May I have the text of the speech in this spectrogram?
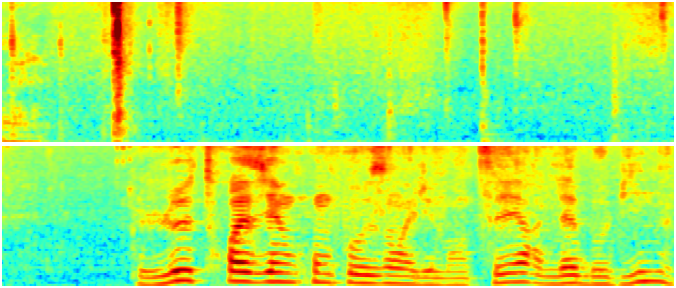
Voilà. Le troisième composant élémentaire, la bobine,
